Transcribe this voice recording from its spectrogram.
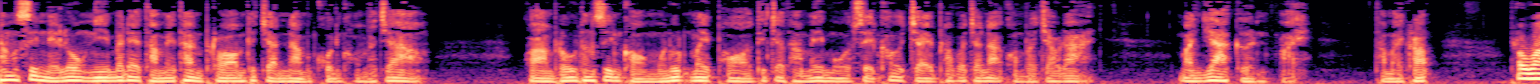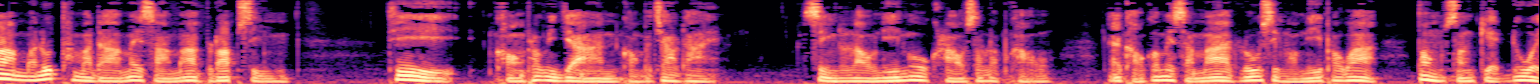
ทั้งสิ้นในโลกนี้ไม่ได้ทำให้ท่านพร้อมที่จะนำคนของพระเจ้า ความรู้ทั้งสิ้นของมนุษย์ไม่พอที่จะทำให้โมเสสเข้าใจพระวจนะของพระเจ้าได้ มันยากเกินไปทำไมครับ เพราะว่ามนุษย์ธรรมดาไม่สามารถรับสิ่งที่ของพระวิญญาณของพระเจ้าได้ สิ่งเหล่านี้โง่เขลาสำหรับเขา และเขาก็ไม่สามารถรู้สิ่งเหล่านี้เพราะว่าต้องสังเกตด้วย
